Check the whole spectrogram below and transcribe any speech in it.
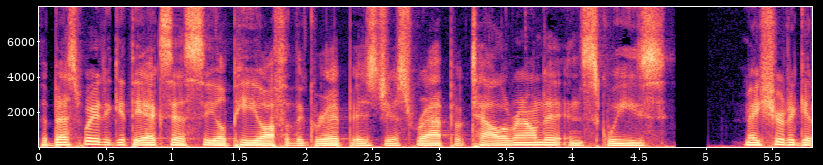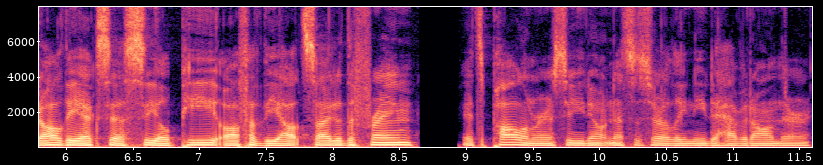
The best way to get the excess CLP off of the grip is just wrap a towel around it and squeeze. Make sure to get all the excess CLP off of the outside of the frame. It's polymer, so you don't necessarily need to have it on there.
